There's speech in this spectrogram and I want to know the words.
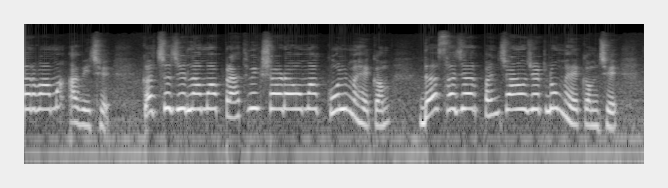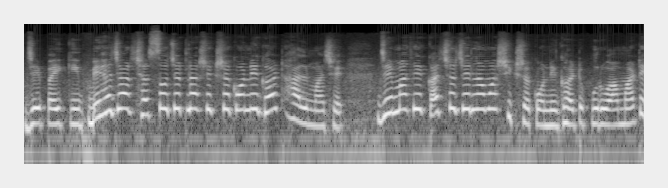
ધરવામાં આવી છે. કચ્છ જિલ્લામાં પ્રાથમિક શાળાઓમાં કુલ મહેકમ દસ હજાર પંચાણું જેટલું મહેકમ છે જે પૈકી બે હજાર છસો જેટલા શિક્ષકોની ઘટ હાલમાં છે. જેમાંથી કચ્છ જિલ્લામાં શિક્ષકોની ઘટ પૂરવા માટે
